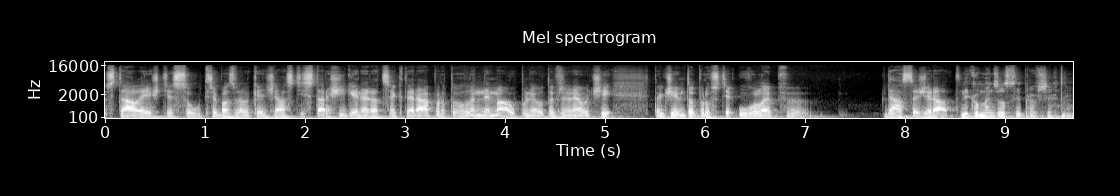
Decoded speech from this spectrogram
stále ještě jsou třeba z velké části starší generace, která pro tohle nemá úplně otevřené oči, takže jim to prostě u voleb dá se žrát. Jako manželství pro všechny.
